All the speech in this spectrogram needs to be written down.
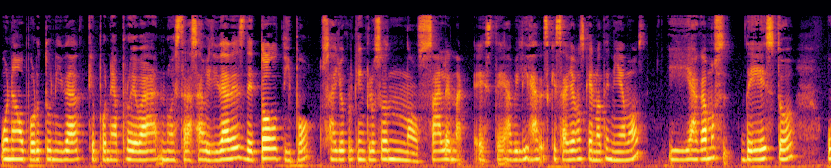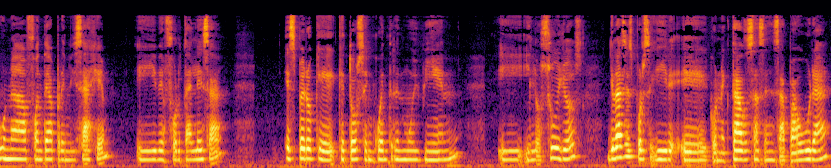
una oportunidad que pone a prueba nuestras habilidades de todo tipo. O sea, yo creo que incluso nos salen este, habilidades que sabíamos que no teníamos y hagamos de esto una fuente de aprendizaje y de fortaleza. Espero que, todos se encuentren muy bien y, los suyos. Gracias por seguir eh, conectados a Sensapaura.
